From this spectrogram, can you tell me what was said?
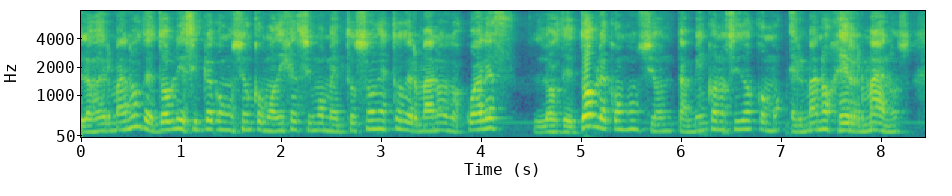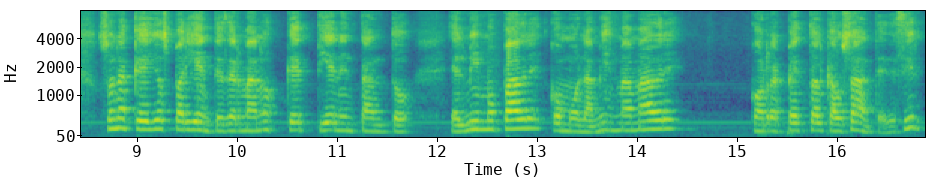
los hermanos de doble y simple conjunción, como dije hace un momento, son estos hermanos los cuales los de doble conjunción, también conocidos como hermanos germanos, son aquellos parientes de hermanos que tienen tanto el mismo padre como la misma madre con respecto al causante, es decir,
